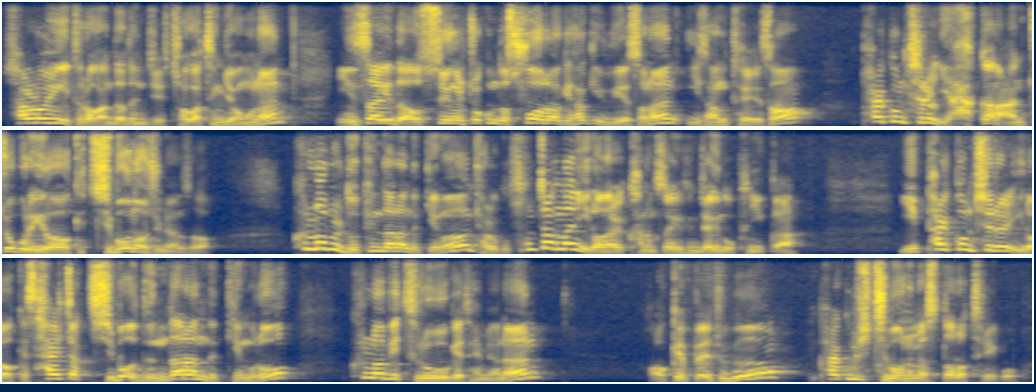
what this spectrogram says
shallowing이 들어간다든지 저 같은 경우는 인사이드 아웃 스윙을 조금 더 수월하게 하기 위해서는 이 상태에서 팔꿈치를 약간 안쪽으로 이렇게 집어넣어주면서 클럽을 눕힌다는 느낌은 결국 손장난이 일어날 가능성이 굉장히 높으니까 이 팔꿈치를 이렇게 살짝 집어넣는다는 느낌으로 클럽이 들어오게 되면은 어깨 빼주고 팔꿈치 집어넣으면서 떨어뜨리고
